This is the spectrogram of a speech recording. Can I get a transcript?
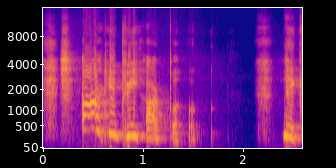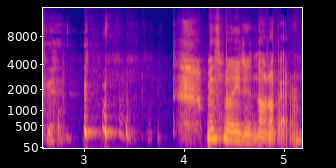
She already beat Harpo. Nigga. Miss Millie didn't know no better.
